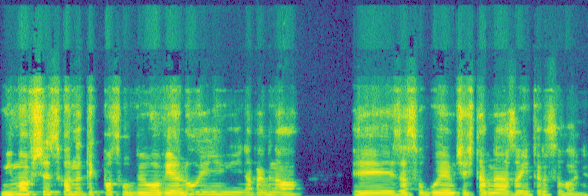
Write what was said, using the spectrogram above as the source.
mimo wszystko no, tych posłów było wielu i na pewno y, zasługują gdzieś tam na zainteresowanie.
